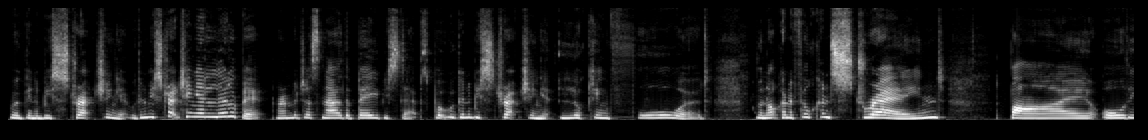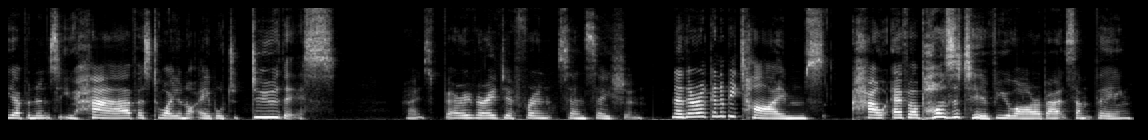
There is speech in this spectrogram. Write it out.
We're going to be stretching it. We're going to be stretching it a little bit. Remember just now the baby steps, but we're going to be stretching it, looking forward. We're not going to feel constrained by all the evidence that you have as to why you're not able to do this. Right? It's very, very different sensation. Now, there are going to be times, however positive you are about something,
